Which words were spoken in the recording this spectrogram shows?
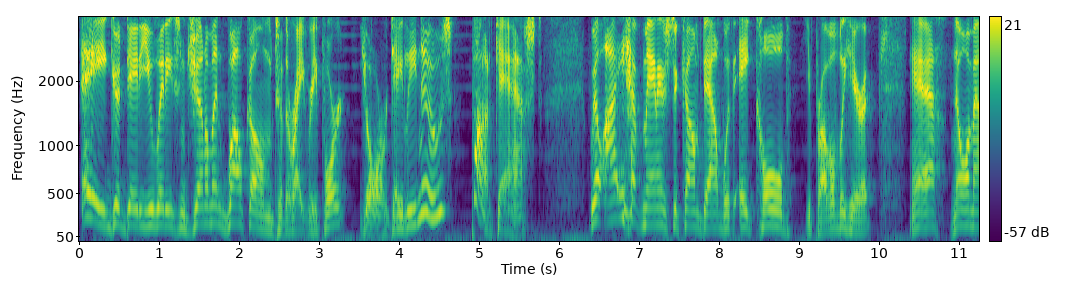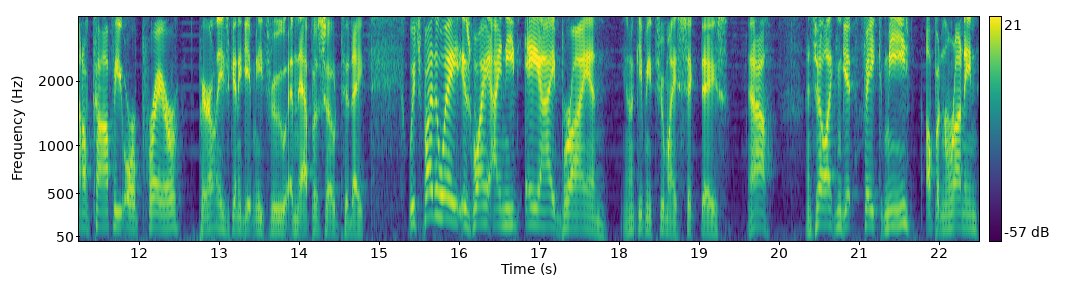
Hey, good day to you, ladies and gentlemen. Welcome to The Wright Report, your daily news podcast. Well, I have managed to calm down with a cold. You probably hear it. Yeah, no amount of coffee or prayer apparently is going to get me through an episode today. Which, by the way, is why I need AI Brian. You know, get me through my sick days. Now, until I can get fake me up and running,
